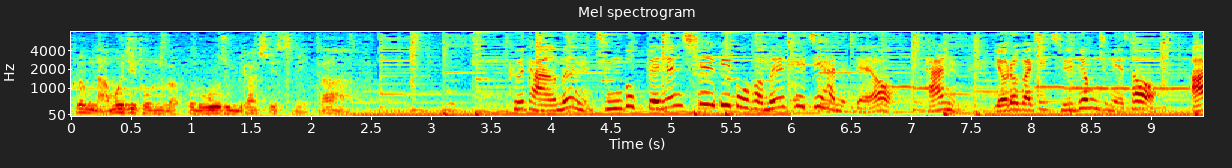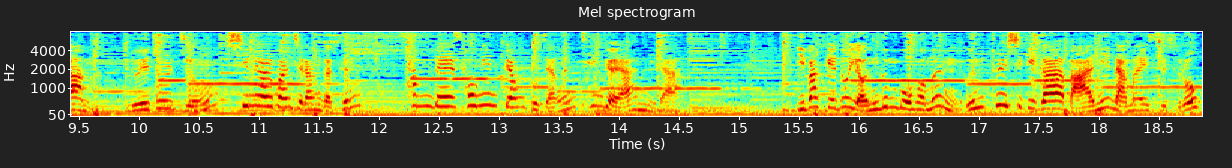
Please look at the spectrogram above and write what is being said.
그럼 나머지 돈을 갖고 노후 준비를 할 수 있으니까 그 다음은 중복되는 실비보험을 해지하는데요. 단 여러 가지 질병 중에서 암, 뇌졸중, 심혈관 질환 같은 3대 성인병 보장은 챙겨야 합니다. 이 밖에도 연금보험은 은퇴 시기가 많이 남아있을수록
